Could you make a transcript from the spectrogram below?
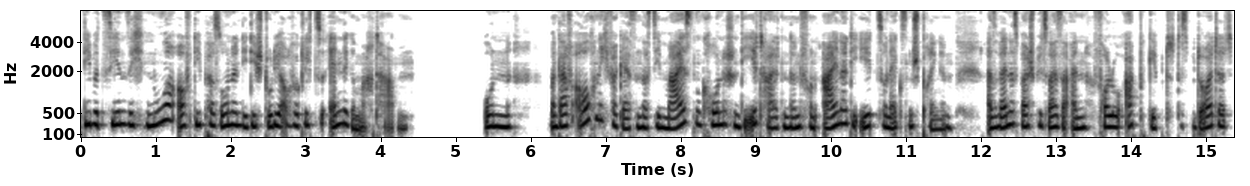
die beziehen sich nur auf die Personen, die die Studie auch wirklich zu Ende gemacht haben. Und man darf auch nicht vergessen, dass die meisten chronischen Diäthaltenden von einer Diät zur nächsten springen. Also wenn es beispielsweise ein Follow-up gibt, das bedeutet,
